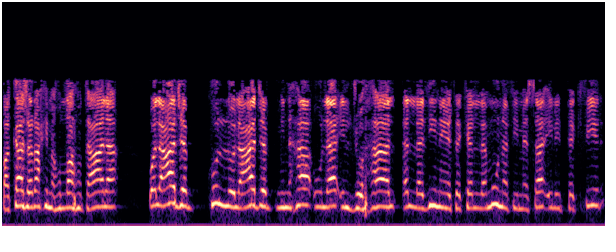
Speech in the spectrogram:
Pa kaže rahimahullahu ta'ala والعجب كل العجب من هؤلاء الجهال الذين يتكلمون في مسائل التكفير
